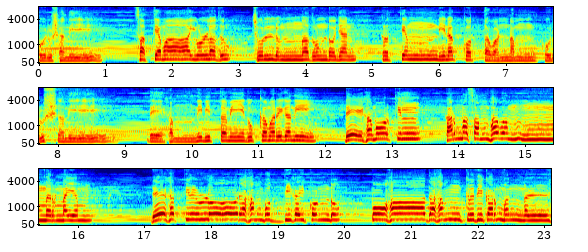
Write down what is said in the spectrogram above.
കുരുഷനീ സത്യമായുള്ളതു ചൊല്ലുന്നതുണ്ടു ഞാൻ. കൃത്യം നിനക്കൊത്തവണ്ണം കുരുഷനീ ദേഹം നിമിത്തമീ ദുഃഖമറിക നീ. ദേഹമോർക്കിൽ കർമ്മസംഭവം നിർണയം. ദേഹത്തിലുള്ളോരഹം ബുദ്ധി കൈക്കൊണ്ടു. മോഹാദഹം കൃതി കർമ്മങ്ങൾ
